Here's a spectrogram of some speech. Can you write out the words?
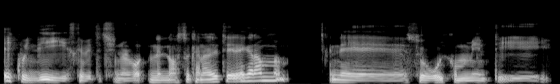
e quindi scriveteci nel, nel nostro canale Telegram, ne- sui commenti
